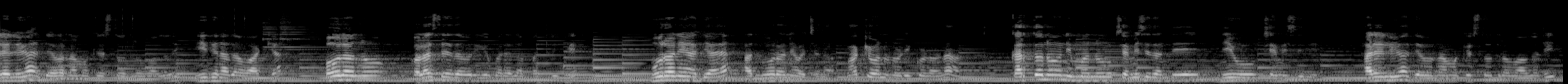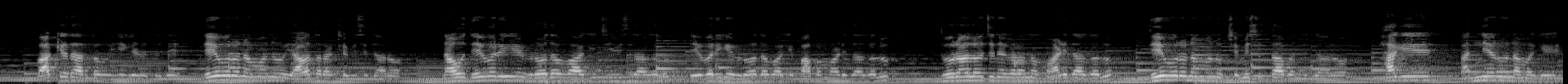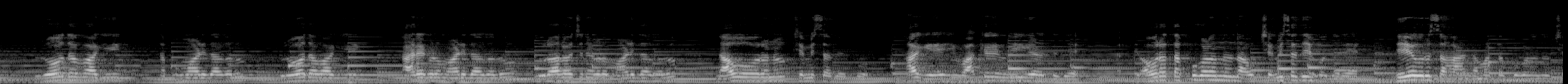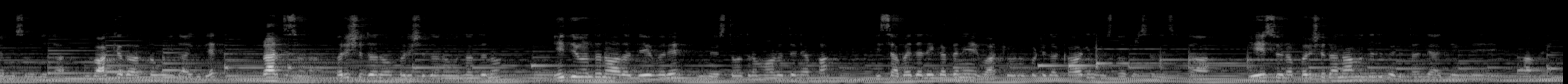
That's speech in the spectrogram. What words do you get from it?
ದೇವರ ನಾಮಕ್ಕೆ ಸ್ತೋತ್ರವಾಗಲಿ. ಈ ದಿನದ ವಾಕ್ಯ, ಪೌಲನ್ನು ಕೊಲಸೆದವರಿಗೆ ಬರೆದ ಪತ್ರಿಕೆ, ಮೂರನೇ ಅಧ್ಯಾಯ ಹದಿಮೂರನೇ ವಚನ. ವಾಕ್ಯವನ್ನು ನೋಡಿಕೊಳ್ಳೋಣ. ಕರ್ತನು ನಿಮ್ಮನ್ನು ಕ್ಷಮಿಸಿದಂತೆ ನೀವು ಕ್ಷಮಿಸಿರಿ. ಅಲ್ಲೆಲ್ಲಿಯ ದೇವರ ನಾಮಕ್ಕೆ ಸ್ತೋತ್ರವಾಗಲಿ. ವಾಕ್ಯದ ಅರ್ಥವು ಹೀಗಿಡುತ್ತದೆ ದೇವರು ನಮ್ಮನ್ನು ಯಾವ ತರ ಕ್ಷಮಿಸಿದ್ದಾರೋ, ನಾವು ದೇವರಿಗೆ ವಿರೋಧವಾಗಿ ಜೀವಿಸಿದಾಗಲೂ, ದೇವರಿಗೆ ವಿರೋಧವಾಗಿ ಪಾಪ ಮಾಡಿದಾಗಲೂ, ದೂರಾಲೋಚನೆಗಳನ್ನು ಮಾಡಿದಾಗಲೂ, ದೇವರು ನಮ್ಮನ್ನು ಕ್ಷಮಿಸುತ್ತಾ ಬಂದಿದ್ದಾರೋ ಹಾಗೆಯೇ ಅನ್ಯರು ನಮಗೆ ವಿರೋಧವಾಗಿ ತಪ್ಪು ಮಾಡಿದಾಗಲೂ, ವಿರೋಧವಾಗಿ ಕಾರ್ಯಗಳು ಮಾಡಿದಾಗಲೂ, ದುರಾಲೋಚನೆಗಳು ಮಾಡಿದಾಗಲೂ ನಾವು ಅವರನ್ನು ಕ್ಷಮಿಸಬೇಕು. ಹಾಗೆ ಈ ವಾಕ್ಯ ಹೀಗೆ ಹೇಳುತ್ತದೆ. ಅವರ ತಪ್ಪುಗಳನ್ನು ನಾವು ಕ್ಷಮಿಸದೇ ಹೋದರೆ ದೇವರು ಸಹ ನಮ್ಮ ತಪ್ಪುಗಳನ್ನು ಕ್ಷಮಿಸುವುದಿಲ್ಲ. ಈ ವಾಕ್ಯದ ಅರ್ಥವೂ ಇದಾಗಿದೆ. ಪ್ರಾರ್ಥಿಸೋಣ. ಪರಿಶುದ್ಧನು ಪರಿಶುದ್ಧನು, ಉನ್ನತನು, ನೀತಿವಂತನೂ ಆದ ದೇವರೇ, ನಿಮಗೆ ಸ್ತೋತ್ರ ಮಾಡುತ್ತೇನೆ ಅಪ್ಪ. ಈ ಸಭೆಯಲ್ಲಿ ಕಥನೆ ವಾಕ್ಯವನ್ನು ಕೊಟ್ಟಿದ್ದಕ್ಕಾಗಿ ನಿಮಗೆ ಸ್ತೋತ್ರ ಸಲ್ಲಿಸುತ್ತಾ ಯೇಸುವಿನ ಪರಿಶುದ್ಧ ನಾಮದಲ್ಲಿ ಬೇಡಿ ತಂದೆ ಆ ದೇವರೇ ಆಮೇಲೆ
